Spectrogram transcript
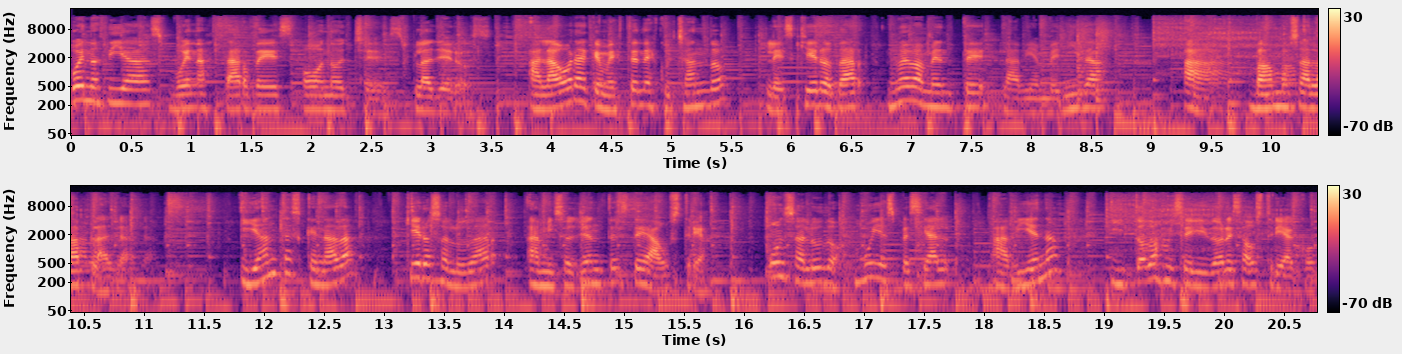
Buenos días, buenas tardes o noches, playeros. A la hora que me estén escuchando, les quiero dar nuevamente la bienvenida a Vamos a la playa. Y antes que nada, quiero saludar a mis oyentes de Austria. Un saludo muy especial a Viena y todos mis seguidores austriacos.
